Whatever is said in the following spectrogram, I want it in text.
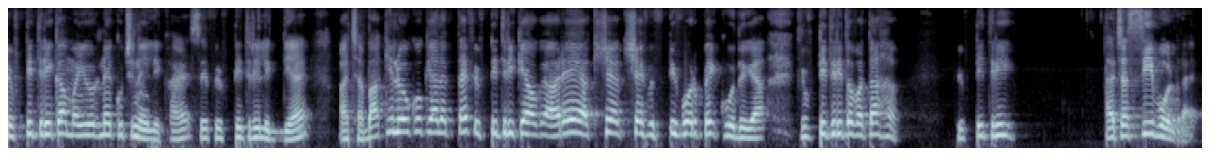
53 का मयूर ने कुछ नहीं लिखा है, सिर्फ़ 53 लिख दिया है। अच्छा बाकी लोगों को क्या लगता है? 53 क्या हो गया? अरे अक्षय अक्षय 54 पे कूद गया। 53 तो बता। फिफ्टी थ्री अच्छा सी बोल रहा है।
